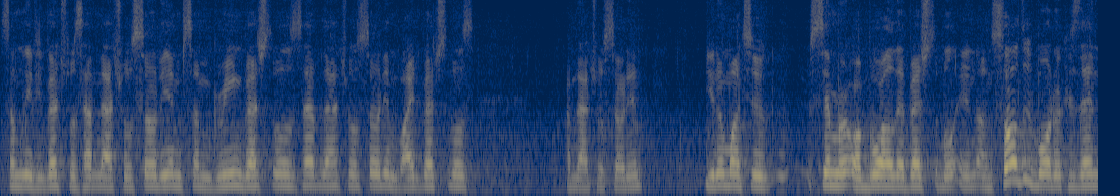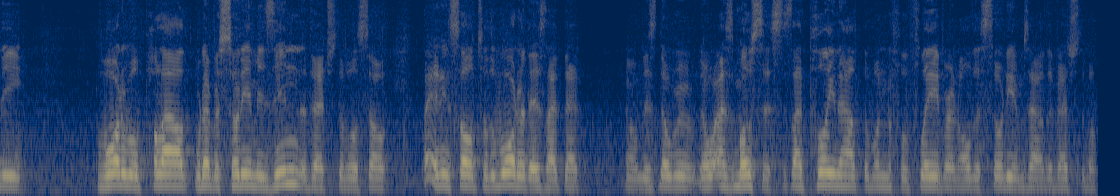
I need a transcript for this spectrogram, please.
Some leafy vegetables have natural sodium. Some green vegetables have natural sodium. White vegetables have natural sodium. You don't want to simmer or boil that vegetable in unsalted water because then the water will pull out whatever sodium is in the vegetable. So by adding salt to the water, there's like that, you know, there's no, no osmosis. It's like pulling out the wonderful flavor and all the sodiums out of the vegetable.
